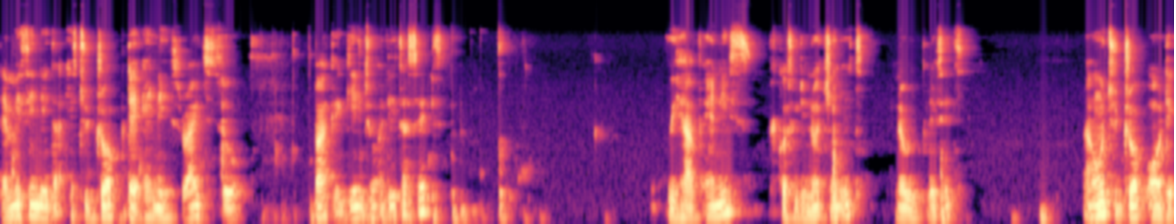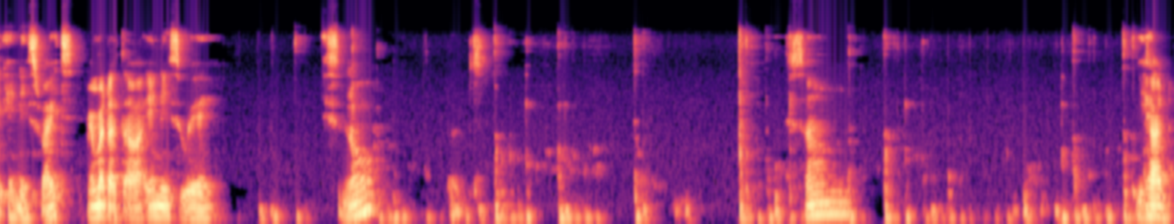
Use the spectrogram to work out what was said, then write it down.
the missing data is to drop the NAs, right? So back again to our data set. We have NAs because we did not change it, no replace it. I want to drop all the NAs, right? Remember that our NAs were is no, but some we had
